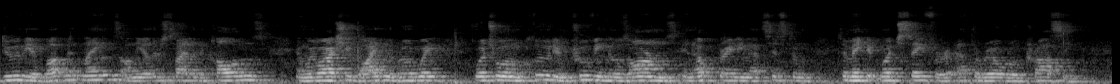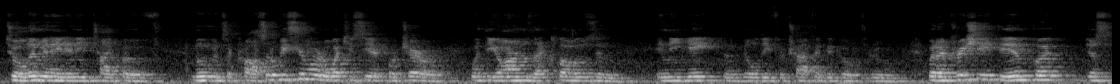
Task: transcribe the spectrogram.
do the abutment lanes on the other side of the columns and we will actually widen the roadway, which will include improving those arms and upgrading that system to make it much safer at the railroad crossing, to eliminate any type of movements across. It'll be similar to what you see at Cortaro with the arms that close and, and negate the ability for traffic to go through. But I appreciate the input. Just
